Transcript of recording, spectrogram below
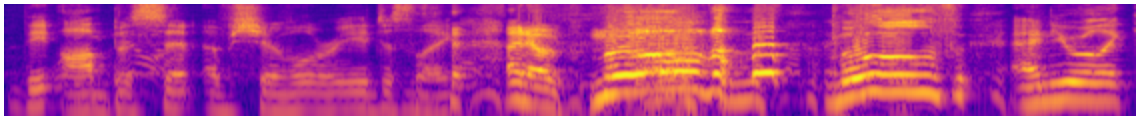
the opposite of chivalry, just like I know. Move! move, and you were like,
